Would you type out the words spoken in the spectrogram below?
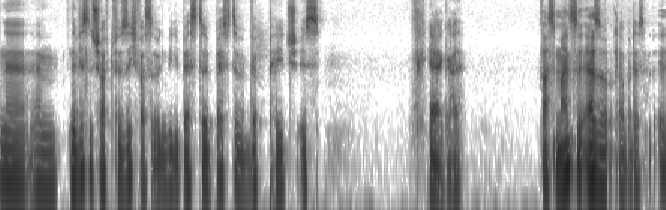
eine, ähm, eine Wissenschaft für sich, was irgendwie die beste, beste Webpage ist. Ja, egal. Was meinst du? Also, ich glaube, das, äh,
